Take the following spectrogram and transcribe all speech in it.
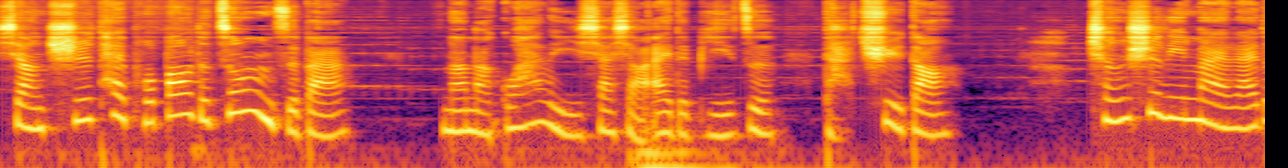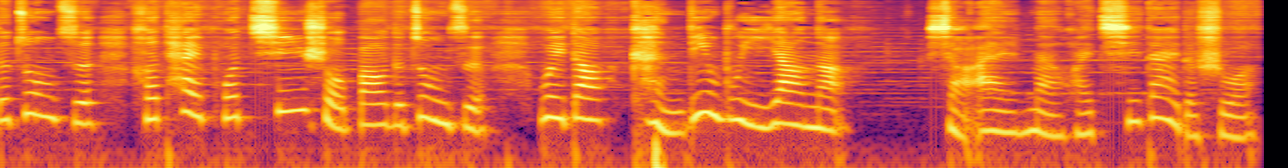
想吃太婆包的粽子吧？妈妈刮了一下小爱的鼻子，打趣道：“城市里买来的粽子和太婆亲手包的粽子味道肯定不一样呢。”小爱满怀期待地说：“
